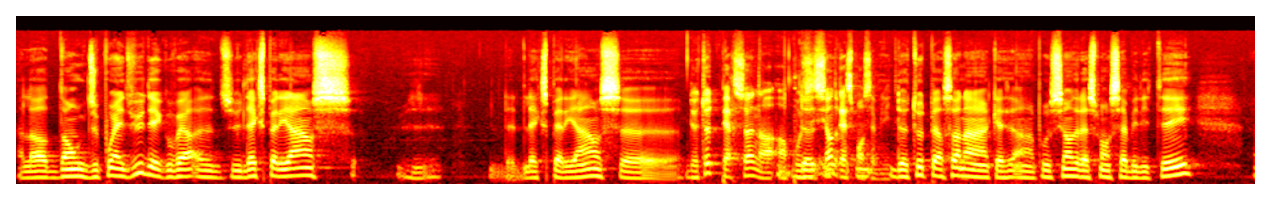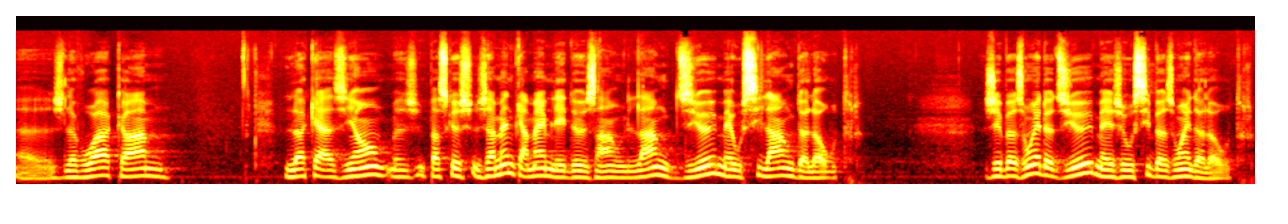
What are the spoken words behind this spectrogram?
Alors, donc, du point de vue euh, de l'expérience de, l'expérience. Euh, de toute personne en, position de, responsabilité. De toute personne en, position de responsabilité. Euh, je le vois comme l'occasion, parce que j'amène quand même les deux angles, l'angle Dieu, mais aussi l'angle de l'autre. J'ai besoin de Dieu, mais j'ai aussi besoin de l'autre.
